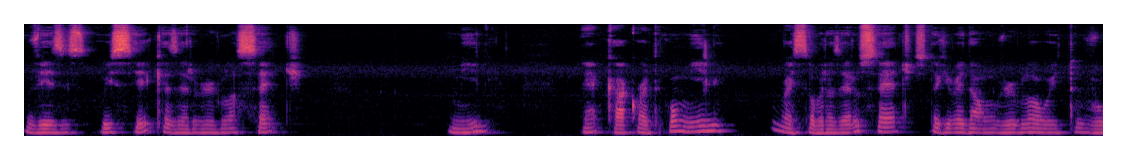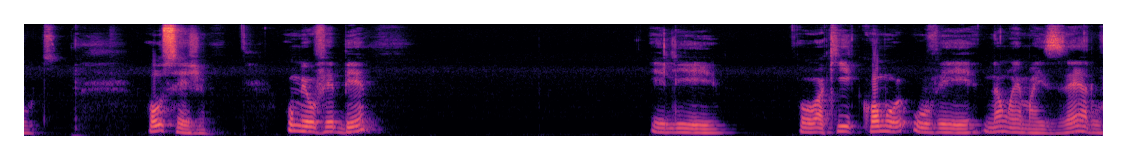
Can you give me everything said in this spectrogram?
vezes o IC, que é 0,7 mili, né? K corta com mili, vai sobrar 0,7, isso daqui vai dar 1,8 volts. Ou seja, o meu VB, ele, ou aqui, como o VE não é mais zero,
